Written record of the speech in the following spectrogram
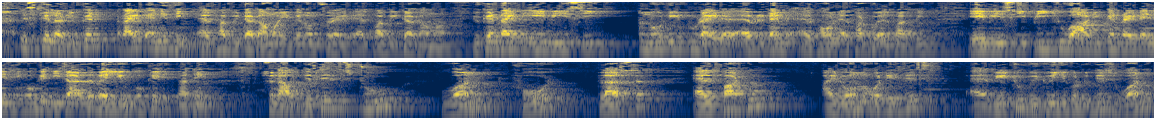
scalar you can write anything alpha beta gamma you can also write alpha beta gamma you can write a b c no need to write every time alpha 1 alpha 2 alpha 3 a b c p q r you can write anything okay these are the value okay nothing so now this is 2 1 4 plus alpha 2 i don't know what is this uh, v2 v2 is equal to this 1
